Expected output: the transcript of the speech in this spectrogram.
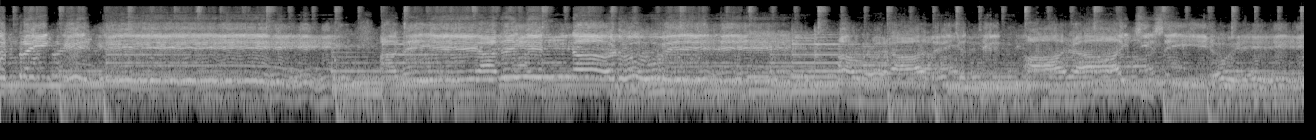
ஒன்றை கேட்டே. அதையே அதையே நாடுவே. அவர் ஆலயத்தில் ஆராய்ச்சி செய்யவே.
